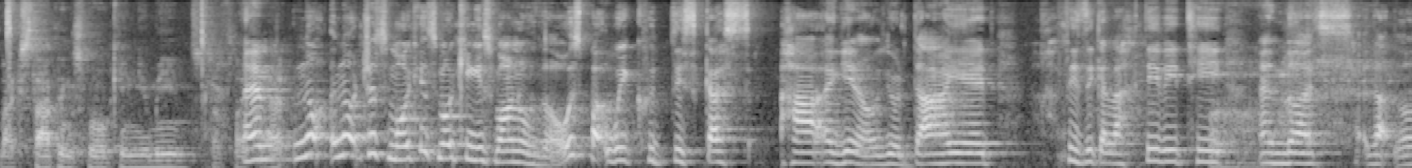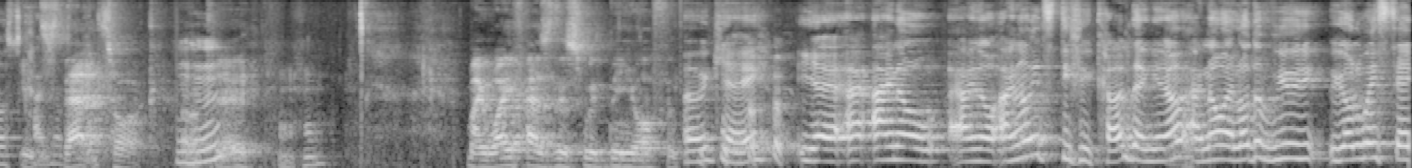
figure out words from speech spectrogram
Like stopping smoking, you mean? Stuff like Um, that? not, not just smoking, smoking is one of those, but we could discuss how, you know, your diet, physical activity, and that's, that, those kind. It's of that things. talk. Okay. hmm My wife has this with me often. Okay. Yeah, I, I know. I know. I know it's difficult, and you know, I know a lot of you. You always say,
